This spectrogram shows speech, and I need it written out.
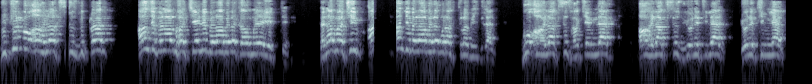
Bütün bu ahlaksızlıklar anca Fenerbahçe ile berabere kalmaya yetti. Fenerbahçe'yi anca berabere bıraktırabildiler. Bu ahlaksız hakemler, ahlaksız yönetiler, yönetimler,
